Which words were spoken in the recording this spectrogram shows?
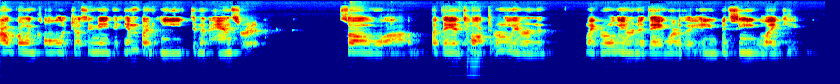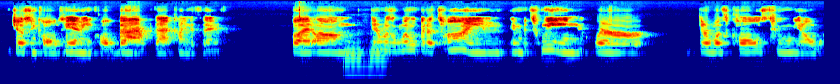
outgoing call that Jesse made to him, but he didn't answer it. So, um, but they had talked earlier in the, like earlier in the day where the, you could see like Jesse called him, he called back, that kind of thing. But um, Mhm. there was a little bit of time in between where there was calls to you know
